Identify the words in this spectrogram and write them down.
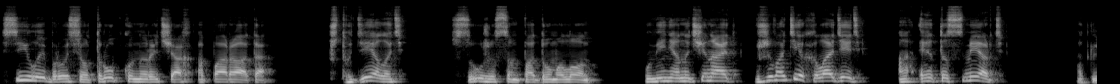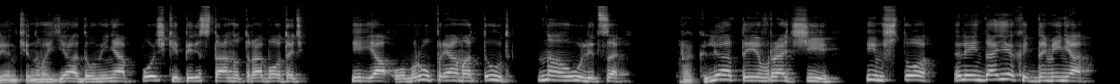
силой бросил трубку на рычаг аппарата. «Что делать?» – с ужасом подумал он. «У меня начинает в животе холодеть а это смерть. От Ленкиного яда у меня почки перестанут работать, и я умру прямо тут, на улице. Проклятые врачи! Им что, лень доехать до меня?»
